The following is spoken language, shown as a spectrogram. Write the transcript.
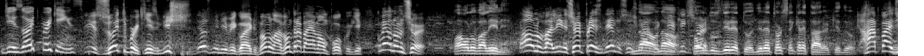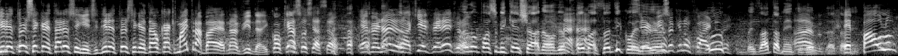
18 por 15. 18 por 15. Vixe, Deus me livre e guarde. Vamos lá, vamos trabalhar mais um pouco aqui. Como é o nome do senhor? Paulo Valini. Paulo Valini, o senhor é presidente do sindicato não, aqui? Não, sou um dos diretores, diretor secretário aqui do... Rapaz, diretor secretário é o seguinte, diretor secretário é o cara que mais trabalha na vida, em qualquer associação. É verdade ou não? Aqui é diferente ou não? Eu não posso me queixar não, viu? Tem bastante coisa, Serviço viu? é que não faz, uh, né? Exatamente, ah, exatamente, É Paulo...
